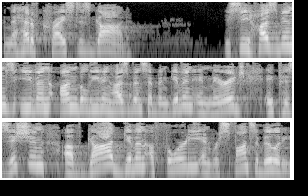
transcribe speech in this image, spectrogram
and the head of Christ is God. You see, husbands, even unbelieving husbands, have been given in marriage a position of God given authority and responsibility.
